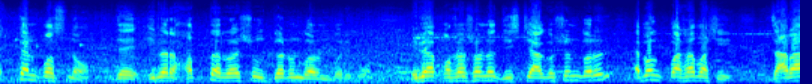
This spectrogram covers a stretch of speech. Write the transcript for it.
একখান প্রশ্ন যে এবার হত্যার রহস্য উদ্ঘাটন করণ করিব এবার প্রশাসনের দৃষ্টি আকর্ষণ করেন এবং পাশাপাশি যারা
